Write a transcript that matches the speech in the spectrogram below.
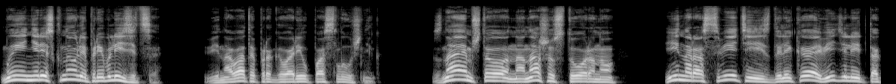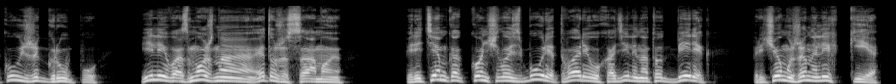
«Мы не рискнули приблизиться», — виновато проговорил послушник. «Знаем, что на нашу сторону. и на рассвете издалека видели такую же группу, или, возможно, эту же самую. Перед тем, как кончилась буря, твари уходили на тот берег, причем уже налегке,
